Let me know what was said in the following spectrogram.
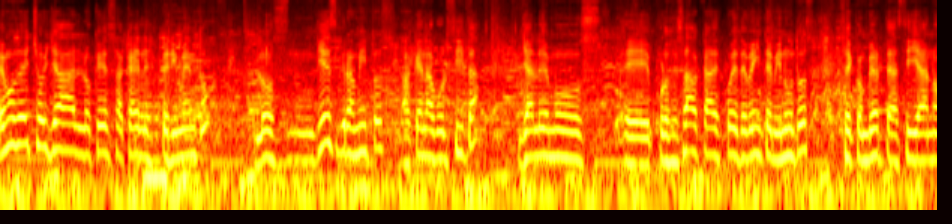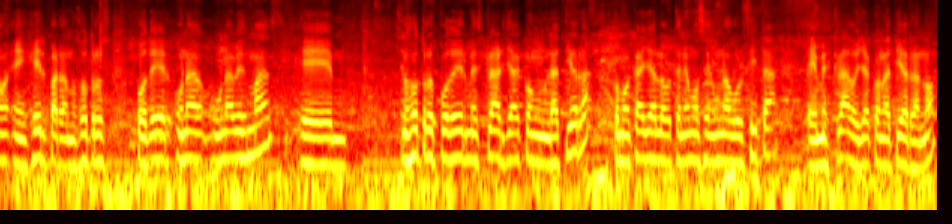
Hemos hecho ya lo que es acá el experimento, los 10 gramitos acá en la bolsita, ya lo hemos eh, procesado acá después de 20 minutos, se convierte así ya no en gel para nosotros poder una, una vez más eh, nosotros poder mezclar ya con la tierra, como acá ya lo tenemos en una bolsita eh, mezclado ya con la tierra, ¿no?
